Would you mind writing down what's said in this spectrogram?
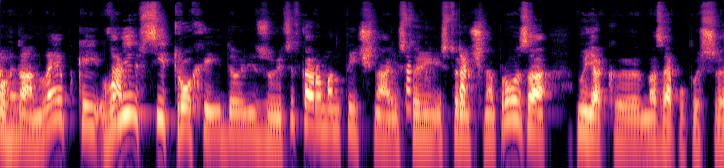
Богдан Лепкий. Вони всі трохи ідеалізують. Це така романтична історі, історична проза. Ну, як е, Мазепу пише е,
